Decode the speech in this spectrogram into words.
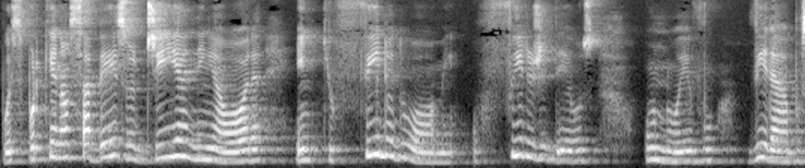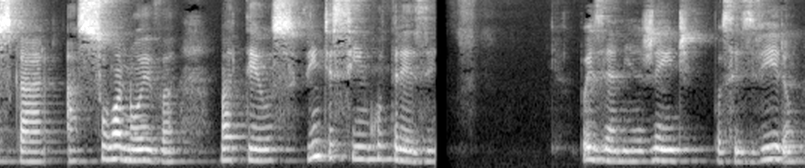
pois porque não sabeis o dia nem a hora em que o Filho do Homem, o Filho de Deus, o noivo, virá buscar a sua noiva. Mateus 25, 13. Pois é, minha gente, vocês viram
